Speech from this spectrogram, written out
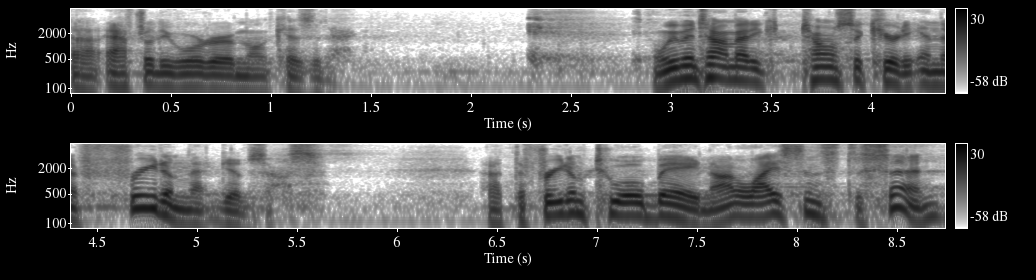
uh, after the order of Melchizedek. And we've been talking about eternal security and the freedom that gives us the freedom to obey, not a license to sin,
